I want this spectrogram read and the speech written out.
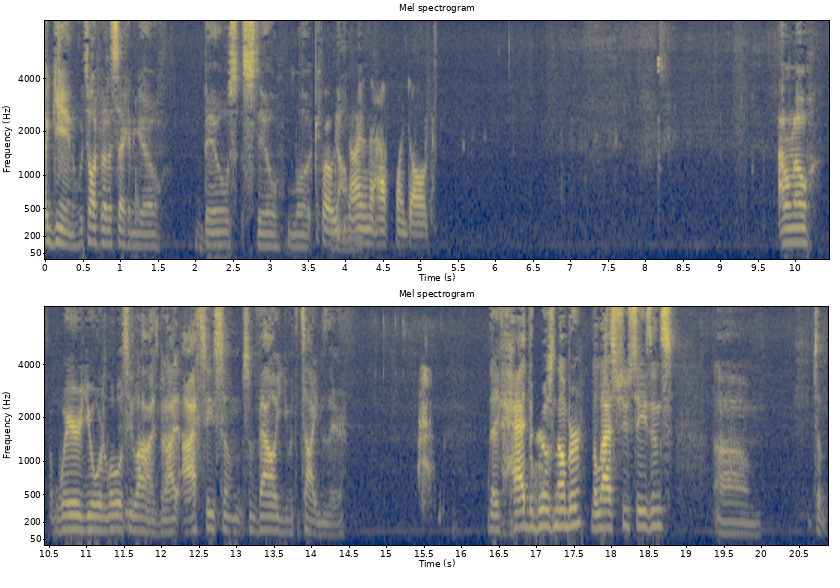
Again, we talked about it a second ago. Bills still look Bro, dominant. nine and a half point dog. I don't know where your loyalty lies, but I, I see some some value with the Titans there. They've had the Bills number the last few seasons. Um, it's an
